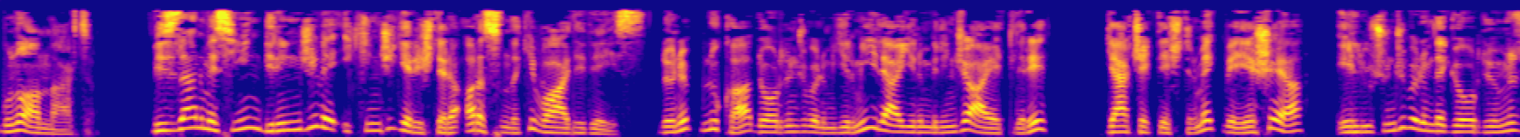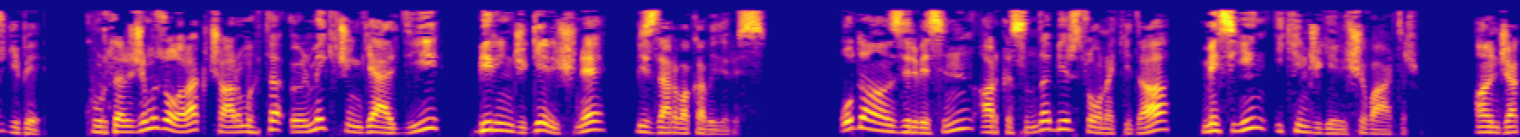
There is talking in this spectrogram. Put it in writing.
bunu anlardı. Bizler Mesih'in birinci ve ikinci gelişleri arasındaki vadideyiz. Dönüp Luka 4. bölüm 20 ila 21. ayetleri gerçekleştirmek ve yaşaya 53. bölümde gördüğümüz gibi kurtarıcımız olarak çarmıhta ölmek için geldiği birinci gelişine bizler bakabiliriz. O dağın zirvesinin arkasında bir sonraki dağ Mesih'in ikinci gelişi vardır. Ancak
